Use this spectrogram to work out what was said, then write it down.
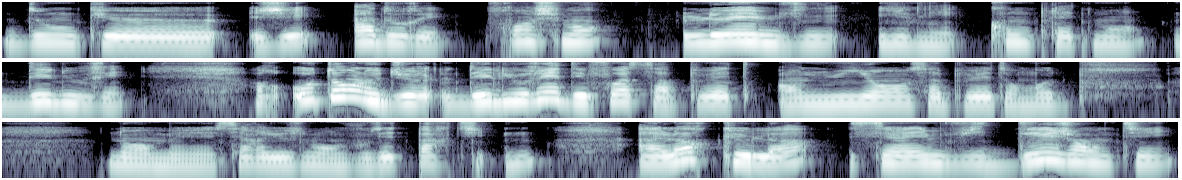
Donc euh, j'ai adoré. Franchement, le MV, il est complètement déluré. Alors autant le déluré, des fois, ça peut être ennuyant, ça peut être en mode... Non mais sérieusement, vous êtes parti où? Alors que là, c'est un MV déjanté,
